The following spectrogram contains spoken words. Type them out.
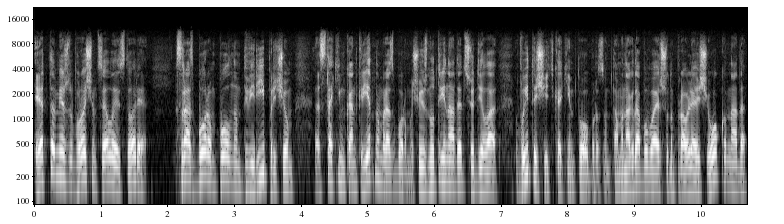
это, между прочим, целая история. С разбором полным двери, причем э, с таким конкретным разбором. Еще изнутри надо это все дело вытащить каким-то образом. Там иногда бывает, что направляющие окна надо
